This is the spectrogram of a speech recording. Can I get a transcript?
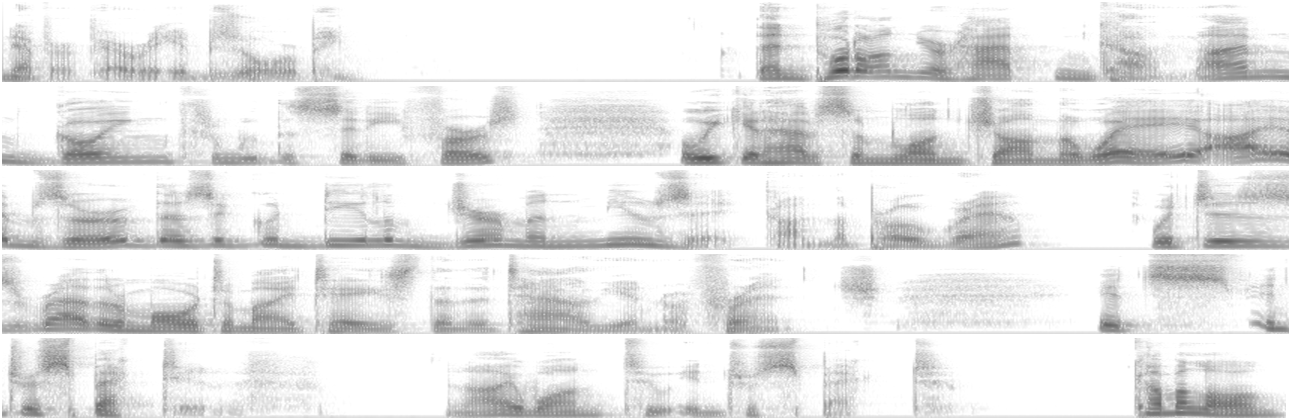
never very absorbing. Then put on your hat and come. I'm going through the city first. We can have some lunch on the way. I observe there's a good deal of German music on the program, which is rather more to my taste than Italian or French. It's introspective, and I want to introspect. Come along.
